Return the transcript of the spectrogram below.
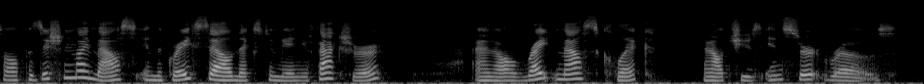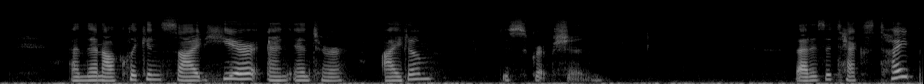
So I'll position my mouse in the gray cell next to manufacturer and I'll right mouse click and I'll choose insert rows and then I'll click inside here and enter item description. That is a text type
